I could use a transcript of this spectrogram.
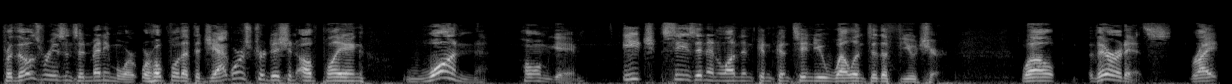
For those reasons and many more, we're hopeful that the Jaguars' tradition of playing one home game each season in London can continue well into the future. Well, there it is, right?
